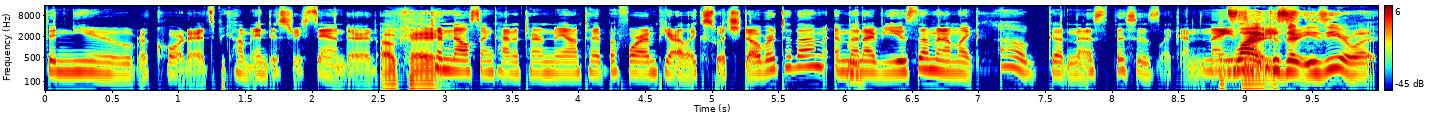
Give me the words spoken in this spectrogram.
the new recorder. It's become industry standard. Okay. Tim Nelson kind of turned me onto it before NPR like switched over to them, and then I've used them, and I'm like, oh goodness, this is like a nice. Why? nice. Because they're easy or what?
